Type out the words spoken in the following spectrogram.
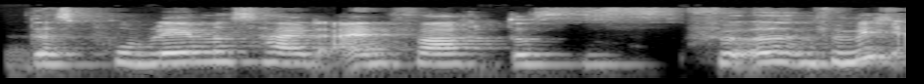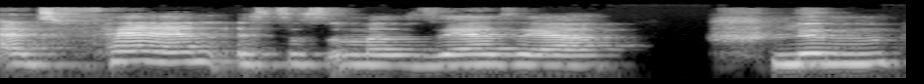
Das Problem ist halt einfach, dass es für, für mich als Fan ist das immer sehr, sehr schlimm,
